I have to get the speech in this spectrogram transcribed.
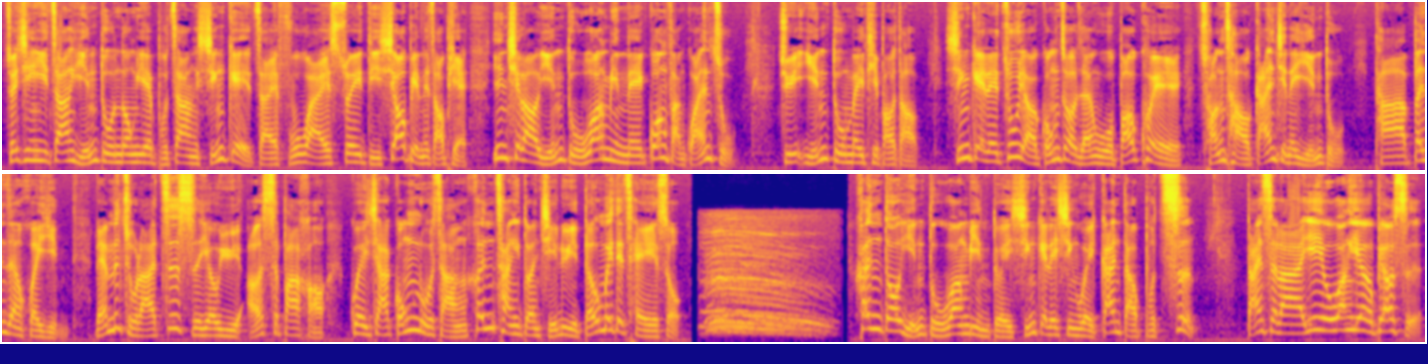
最近一张印度农业部长辛格在户外随地小便的照片，引起了印度网民的广泛关注。据印度媒体报道，辛格的主要工作任务包括创造干净的印度。他本人回应：“那么做呢，只是由于二十八号国家公路上很长一段距离都没得厕所。”很多印度网民对辛格的行为感到不耻。但是呢，也有网友表示，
